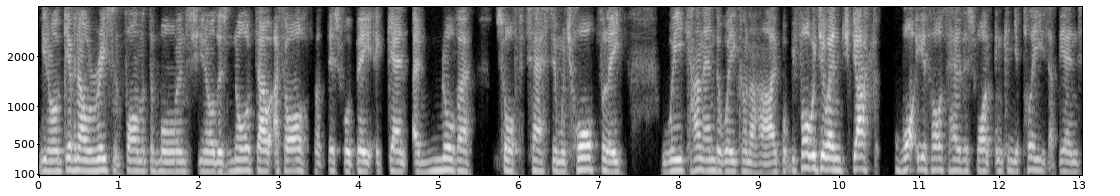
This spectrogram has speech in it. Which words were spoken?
You know, given our recent form at the moment, you know, there's no doubt at all that this will be, again, another tough test in which hopefully we can end the week on a high. But before we do end, Jack, what are your thoughts ahead of this one? And can you please, at the end,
